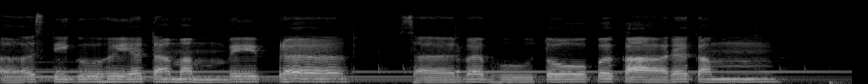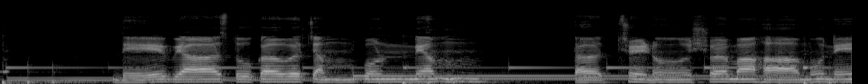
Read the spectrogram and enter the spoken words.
अस्ति गुह्यतमं विप्र सर्वभूतोपकारकम्। देव्यास्तु कवचं पुण्यं तच्छृणुष्व महामुने।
